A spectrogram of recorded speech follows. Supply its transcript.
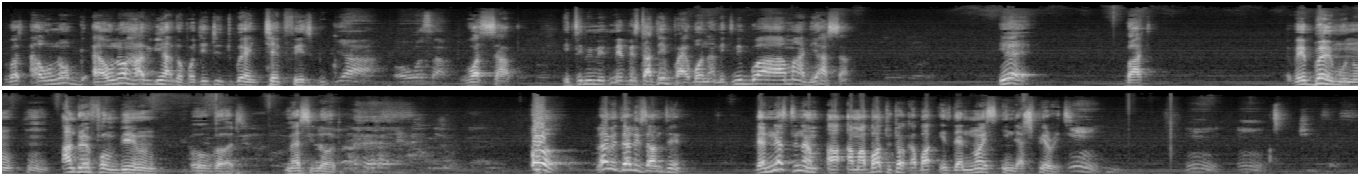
because I will not I will not have even have the opportunity to go and check Facebook. Yeah. Or WhatsApp. WhatsApp. It me me me starting mpaebɔ na metumi bɔ ama adeɛ asa. Yeah. But ebe mu no android phone bi mu oh God mercy Lord. oh let me tell you something. The next thing I'm, uh, I'm about to talk about is the noise in the spirit. Mm. Mm, mm. Jesus.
